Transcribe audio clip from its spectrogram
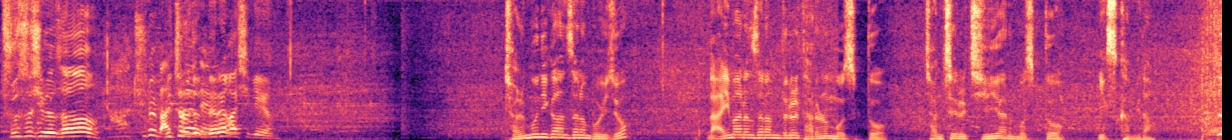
주스시면서 아, 줄을 밑으로 좀 돼요. 내려가시게요. 젊은이가 한 사람 보이죠? 나이 많은 사람들을 다루는 모습도 전체를 지휘하는 모습도 익숙합니다. 근데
